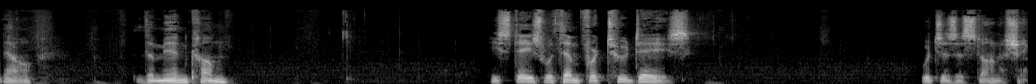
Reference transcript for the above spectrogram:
Now, the men come. He stays with them for two days, which is astonishing.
